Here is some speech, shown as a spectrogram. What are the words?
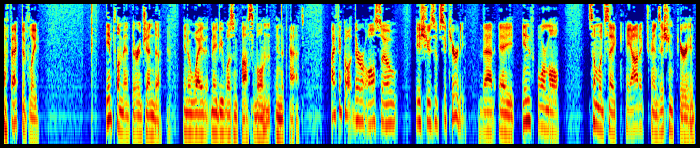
effectively implement their agenda in a way that maybe wasn't possible in, in the past. I think there are also issues of security that a informal, some would say chaotic transition period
